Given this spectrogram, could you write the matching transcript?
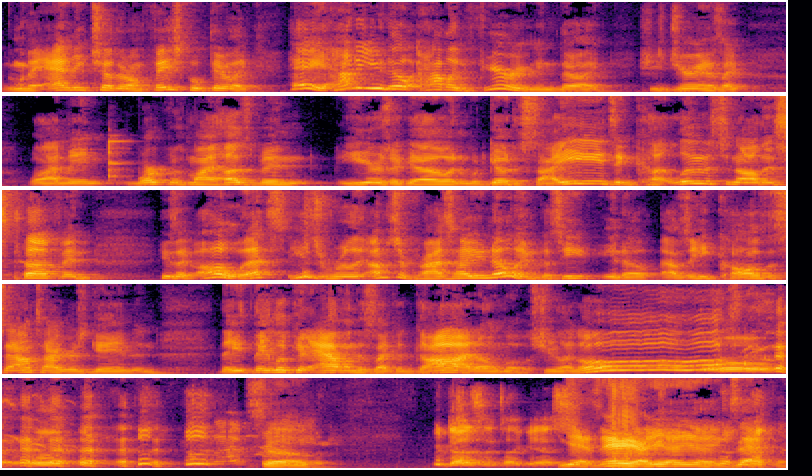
when they added each other on Facebook, they're like, hey, how do you know Alan Fuehring? And they're like, she's Jerry and is like, well, I mean, worked with my husband years ago and would go to Saeed's and cut loose and all this stuff. And he's like, oh, that's he's really. I'm surprised how you know him because he, you know, obviously he calls the Sound Tigers game and. They, they look at Alan as like a god almost. You're like, oh. That's so Who doesn't, I guess. yes, yeah, yeah, yeah, yeah, exactly.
